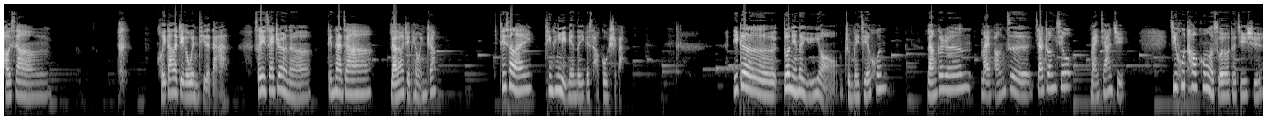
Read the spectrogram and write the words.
好像 回答了这个问题的答案。所以在这儿呢，跟大家聊聊这篇文章。接下来听听里面的一个小故事吧。一个多年的鱼友准备结婚。两个人买房子、加装修、买家具，几乎掏空了所有的积蓄，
